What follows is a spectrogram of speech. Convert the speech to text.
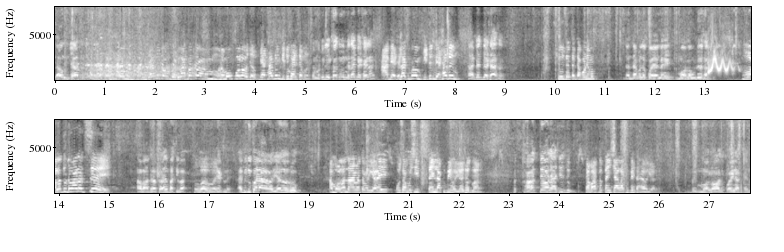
લઉં જા. બેઠા છો કીધું ખાલી તમને. તમે દેખાતું નતા બેઠેલા? આ બેઠેલા છે પણ કીધું બેઠા છો હા બેઠા છે. શું છે પાણીમાં? ધંધા બધો કોઈ નહીં. મોલો ઉડે સામે મોલો તૂટવાનો જ છે. આ વાદળા કરે વાહ એટલે. આ બીજું કોઈ ના આવે યાદો રોગ આ મોલો ના આવે તો વરિયાળે ઓછા ઓછી ત્રણ લાખ રૂપિયા હોય છો જ મારે. થાત તેવા રાજી જ. તમારે તો ત્રણ ચાર લાખ રૂપિયા થાય વરિયાળે. ભાઈ મોલો કોઈ ના થાય.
